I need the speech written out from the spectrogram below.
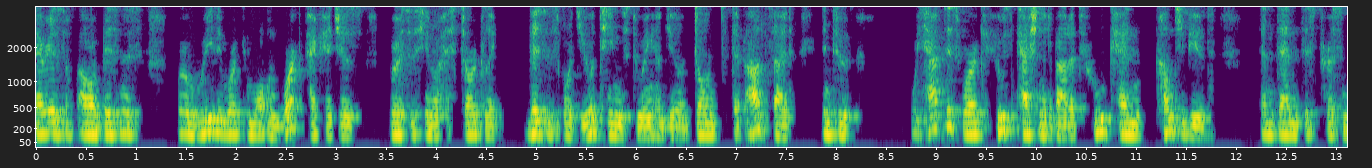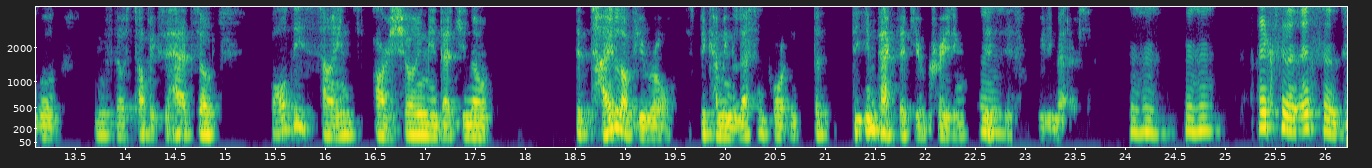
areas of our business we're really working more on work packages versus, you know, historically, this is what your team is doing, and you know, don't step outside into we have this work, who's passionate about it, who can contribute, and then this person will move those topics ahead. So all these signs are showing me that, you know, the title of your role is becoming less important, but the impact that you're creating mm. is, is really matters. Mm-hmm. Mm-hmm. Excellent, excellent.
